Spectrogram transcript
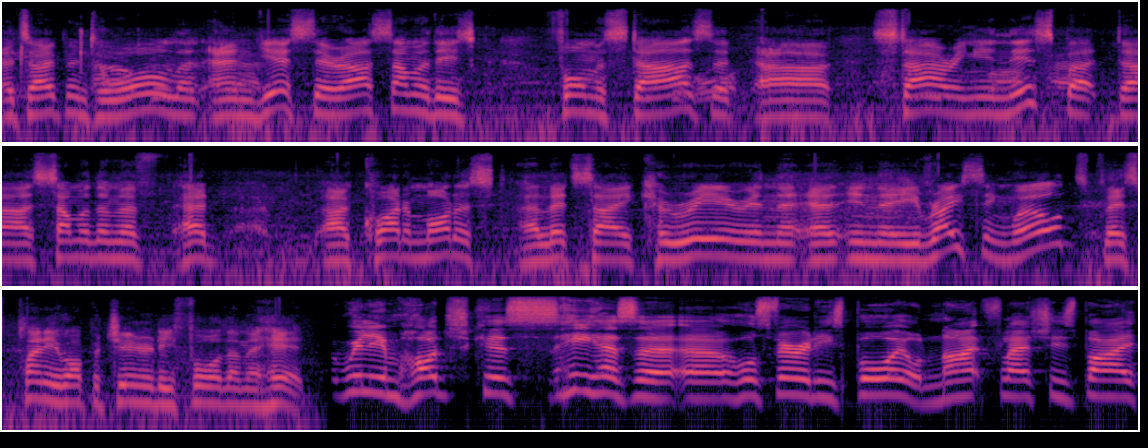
It's open to all, and, and yes, there are some of these former stars that are starring in this, but uh, some of them have had uh, quite a modest, uh, let's say, career in the uh, in the racing world. There's plenty of opportunity for them ahead. William Hodgkiss, he has a, a Horse Verity's Boy or Night Flash is by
